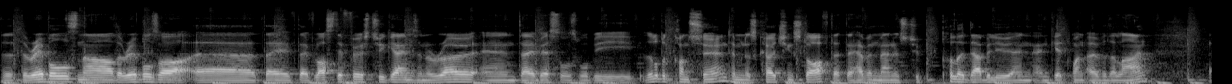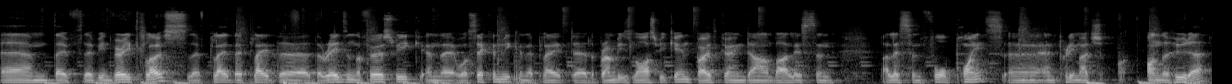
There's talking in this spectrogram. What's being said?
the, the Rebels. Now the Rebels are uh, they've they've lost their first two games in a row, and Dave Wessels will be a little bit concerned, him and his coaching staff, that they haven't managed to pull a W and, and get one over the line. Um, they've they've been very close. They've played they played the, the Reds in the first week and they well second week, and they played uh, the Brumbies last weekend. Both going down by less than by less than four points uh, and pretty much on the hooter.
